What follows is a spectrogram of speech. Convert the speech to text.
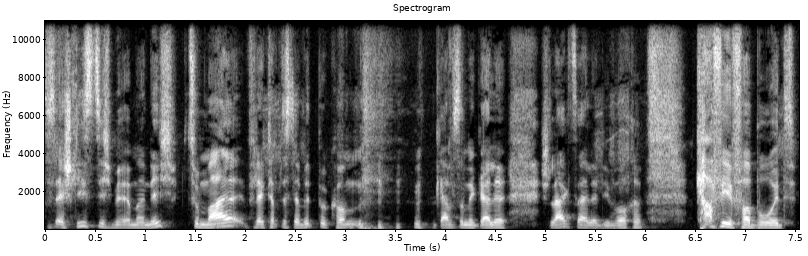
das erschließt sich mir immer nicht. Zumal, vielleicht habt ihr es ja mitbekommen, gab es so eine geile Schlagzeile die Woche. Kaffeeverbot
